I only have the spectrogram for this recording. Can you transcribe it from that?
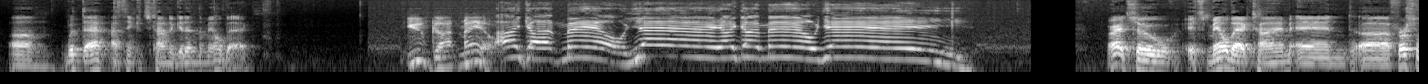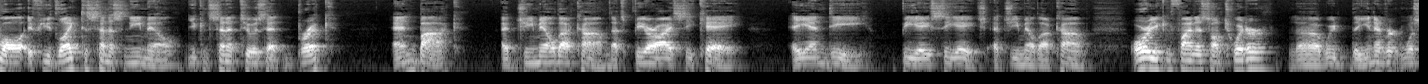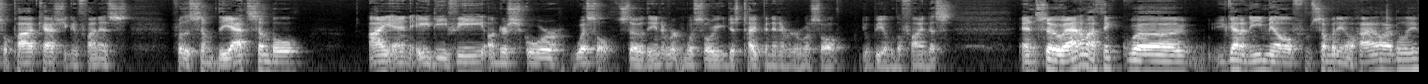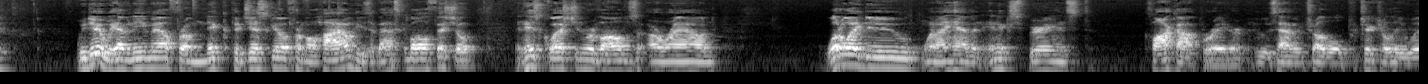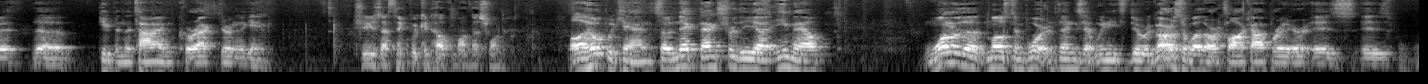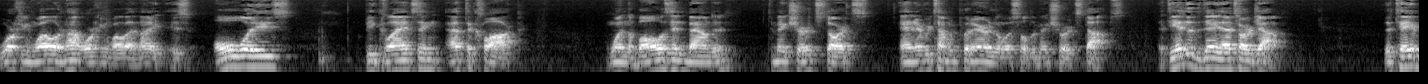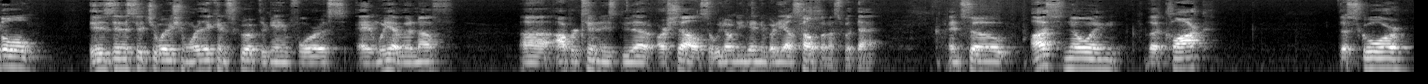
um, with that, I think it's time to get in the mailbag. You've got mail. I got mail! Yay! I got mail! Yay! All right, so it's mailbag time, and uh, first of all, if you'd like to send us an email, you can send it to us at brickandbach at gmail.com. That's B R I C K A N D B A C H at gmail.com. Or you can find us on Twitter, uh, we, the Inadvertent Whistle Podcast. You can find us for the, the at symbol INADV underscore whistle. So the Inadvertent Whistle, you just type in Inadvertent Whistle, you'll be able to find us. And so, Adam, I think uh, you got an email from somebody in Ohio, I believe. We do. We have an email from Nick Pagisco from Ohio. He's a basketball official. And his question revolves around what do I do when I have an inexperienced clock operator who is having trouble, particularly with the keeping the time correct during the game? Geez, I think we can help him on this one. Well, I hope we can. So, Nick, thanks for the uh, email. One of the most important things that we need to do, regardless of whether our clock operator is is working well or not working well at night, is always be glancing at the clock when the ball is inbounded to make sure it starts, and every time we put air in the whistle to make sure it stops. At the end of the day, that's our job. The table is in a situation where they can screw up the game for us, and we have enough uh, opportunities to do that ourselves, so we don't need anybody else helping us with that. And so, us knowing the clock, the score,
